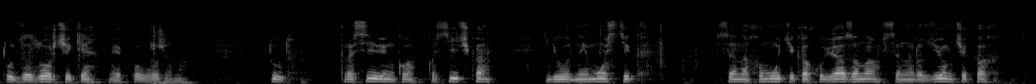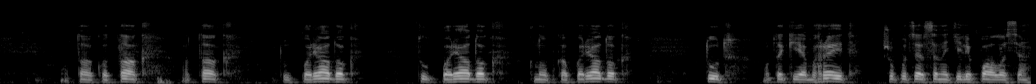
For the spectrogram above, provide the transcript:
Тут зазорчики, як положено. Тут красивенько, косичка, діодний мостик. Все на хомутиках ув'язано, все на розйомчиках. Отак, отак, отак. Тут порядок, тут порядок, кнопка порядок. Тут отакий апгрейд, щоб оце все не тіліпалося.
